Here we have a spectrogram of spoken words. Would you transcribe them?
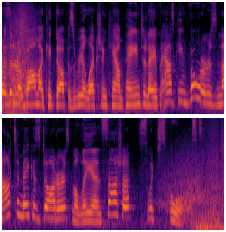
President Obama kicked off his re-election campaign today, asking voters not to make his daughters, Malia and Sasha, switch schools.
